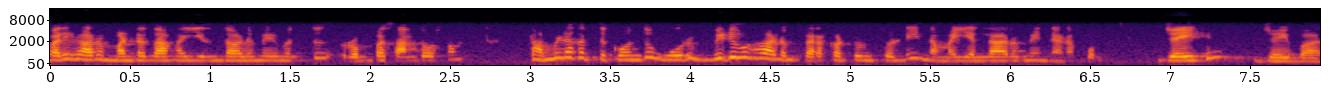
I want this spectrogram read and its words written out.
பரிகாரம் பண்றதாக இருந்தாலுமே வந்து ரொம்ப சந்தோஷம். தமிழகத்துக்கு வந்து ஒரு விடிவு காலம் பிறக்கட்டும்னு சொல்லி நம்ம எல்லாருமே நினைப்போம். ஜெய்ஹிந்த் ஜெய் பாரத்.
